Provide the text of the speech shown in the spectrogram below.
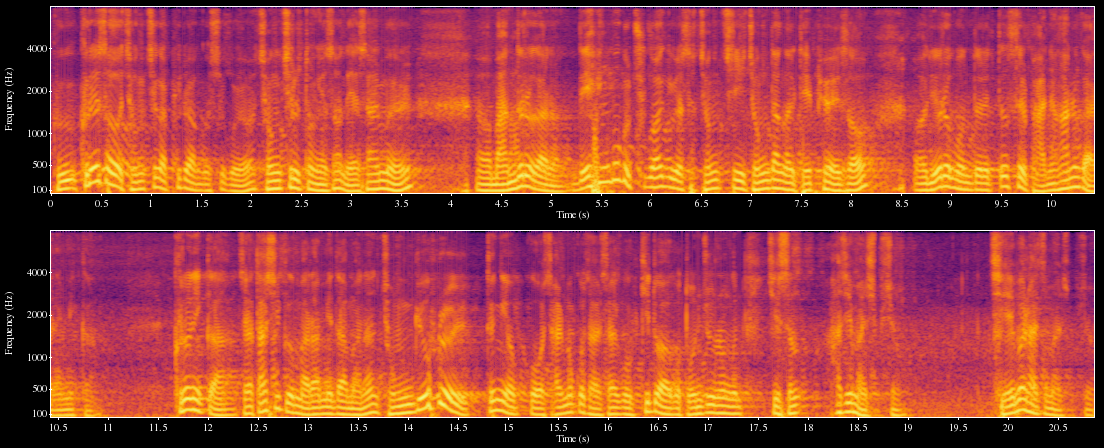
그, 그래서 정치가 필요한 것이고요. 정치를 통해서 내 삶을 어, 만들어가는, 내 행복을 추구하기 위해서 정치, 정당을 대표해서 어, 여러분들의 뜻을 반영하는 거 아닙니까? 그러니까 제가 다시 그 말합니다만은 종교를 등에 업고 잘 먹고 잘 살고 기도하고 돈 주는 건 짓은 하지 마십시오. 제발 하지 마십시오.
